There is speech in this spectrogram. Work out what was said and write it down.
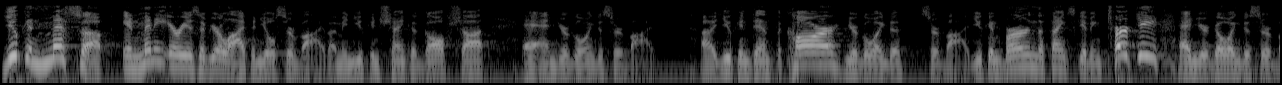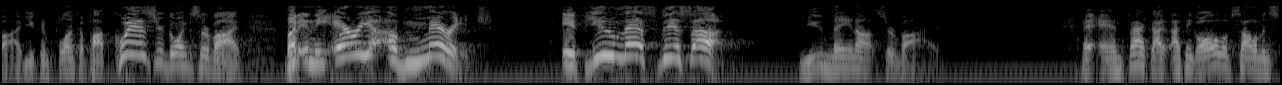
you can mess up in many areas of your life and you'll survive. I mean, you can shank a golf shot and you're going to survive. Uh, you can dent the car, you're going to survive. You can burn the Thanksgiving turkey, and you're going to survive. You can flunk a pop quiz, you're going to survive. But in the area of marriage, if you mess this up, you may not survive. In fact, I think all of Solomon's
